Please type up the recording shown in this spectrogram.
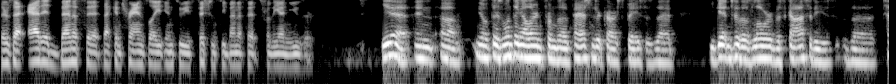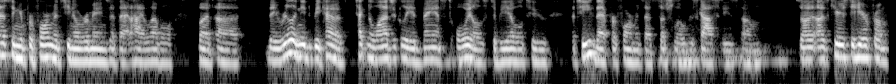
there's that added benefit that can translate into efficiency benefits for the end user. Yeah, and uh, you know, if there's one thing I learned from the passenger car space is that you get into those lower viscosities, the testing and performance, you know, remains at that high level, but uh, they really need to be kind of technologically advanced oils to be able to achieve that performance at such low viscosities. Um, so I, I, was curious to hear from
